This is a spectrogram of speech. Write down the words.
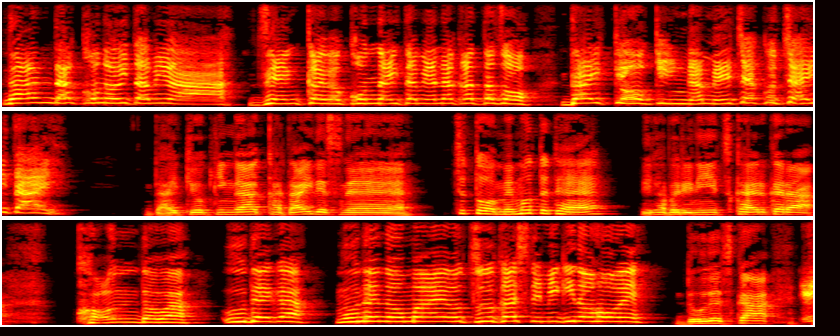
なんだこの痛みは前回はこんな痛みはなかったぞ大胸筋がめちゃくちゃ痛い大胸筋が硬いですね。ちょっとメモってて。リハビリに使えるから。今度は腕が胸の前を通過して右の方へ。どうですか痛い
